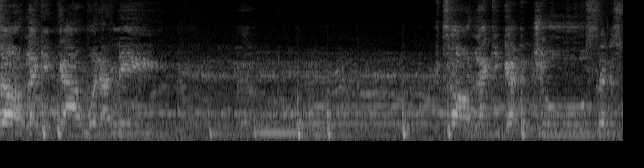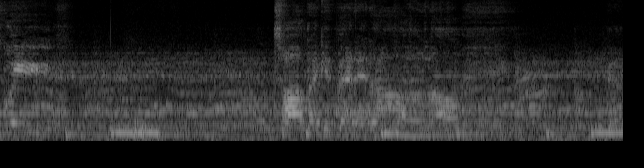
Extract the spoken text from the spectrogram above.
like you got what I need. Talk like you got the juice and the squeeze. Talk like it all on me. Yeah.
